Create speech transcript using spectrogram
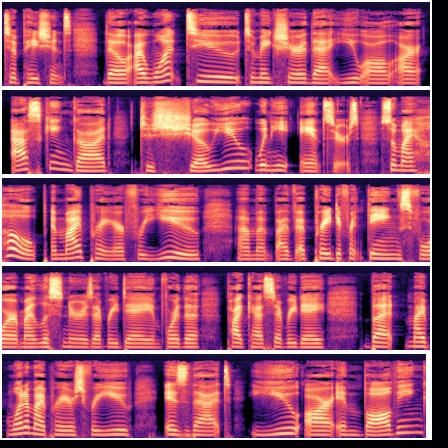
to patience, though, I want to to make sure that you all are asking God to show you when He answers. So, my hope and my prayer for you, um, I've, I've, prayed different things for my listeners every day and for the podcast every day. But my one of my prayers for you is that you are involving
